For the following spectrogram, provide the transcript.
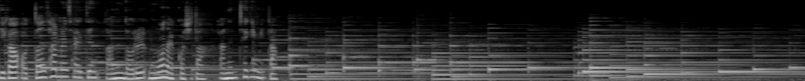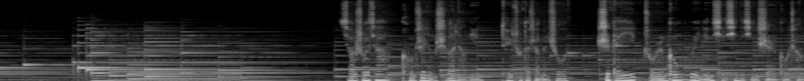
네가 어떤 삶을 살든 나는 너를 응원할 것이다 라는 책입니다.《小说家孔之勇时隔两年推出的这本书，是给予主人公魏宁写信的形式而构成。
